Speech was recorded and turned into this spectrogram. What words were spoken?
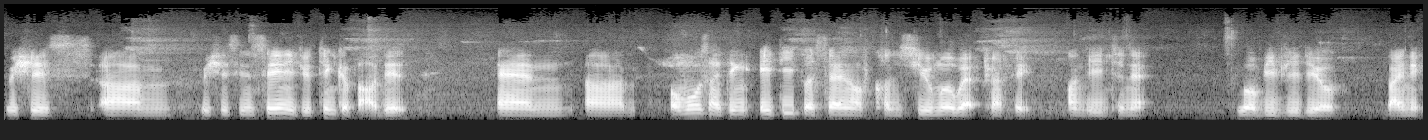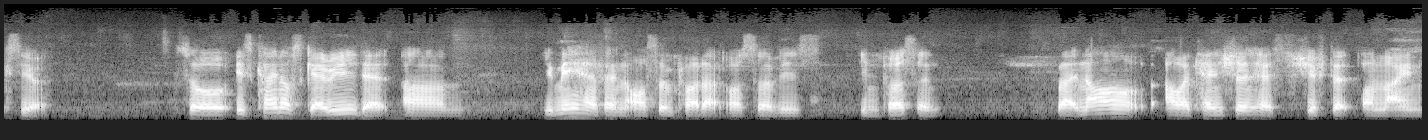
which is um, which is insane if you think about it. And um, almost I think eighty percent of consumer web traffic on the internet will be video by next year. So it's kind of scary that um, you may have an awesome product or service in person, but now our attention has shifted online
